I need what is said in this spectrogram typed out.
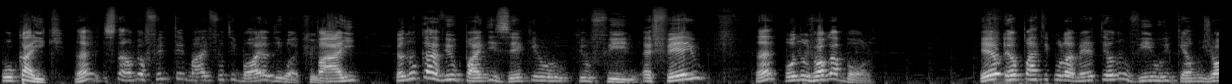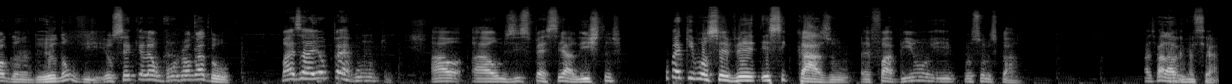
o Kaique, né? Ele disse, não, meu filho tem mais futebol. Aí eu digo, olha, pai, eu nunca vi o pai dizer que o, que o filho é feio, né? Ou não joga bola. Eu, eu, particularmente, eu não vi o Riquelme jogando. Eu não vi. Eu sei que ele é um bom jogador. Mas aí eu pergunto ao- aos especialistas, como é que você vê esse caso, é, Fabinho e professor Luiz Carlos? Mas falava. Pode iniciar.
